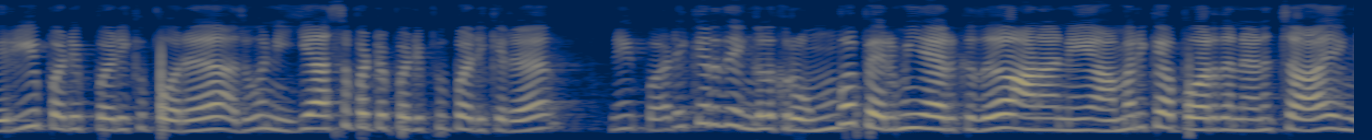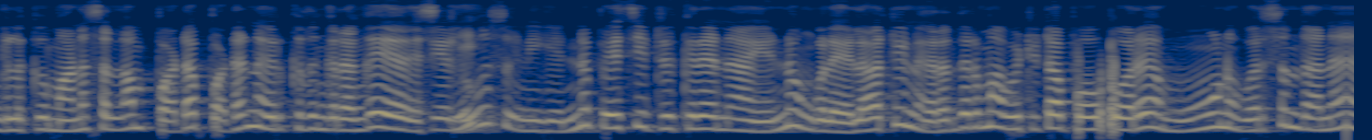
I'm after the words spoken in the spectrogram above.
பெரிய படிப்பு படிக்க போகிற அதுவும் நீ ஆசைப்பட்ட படிப்பு படிக்கிற. நீ படிக்கிறது எங்களுக்கு ரொம்ப பெருமையாக இருக்குது. ஆனால் நீ அமெரிக்கா போகிறத நினச்சா எங்களுக்கு மனசெல்லாம் பட படன்னு இருக்குதுங்கிறாங்க நீ என்ன பேசிகிட்டு இருக்கிற? நான் என்ன உங்களை எல்லாத்தையும் நிரந்தரமா விட்டுட்டா போக போறேன். மூணு வருஷம் தானே.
